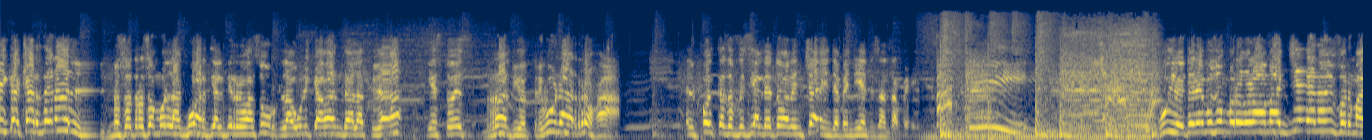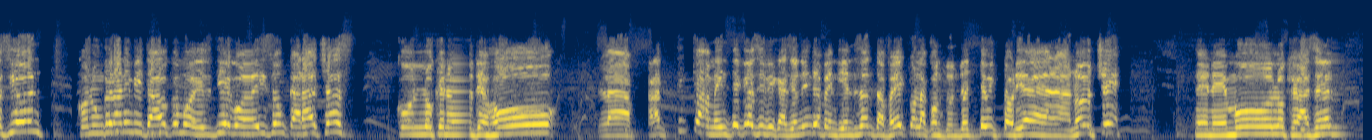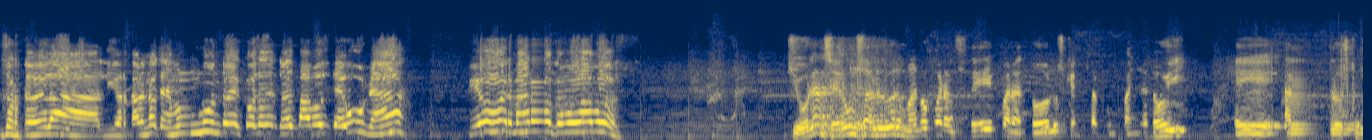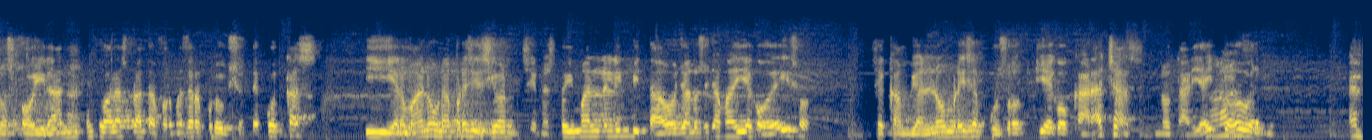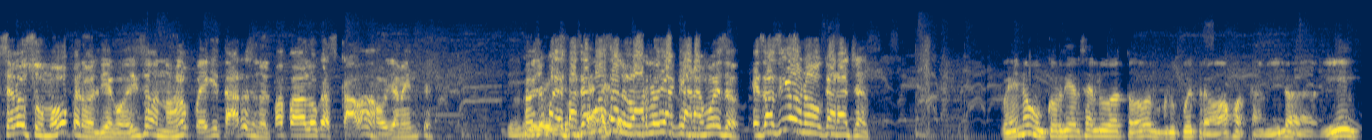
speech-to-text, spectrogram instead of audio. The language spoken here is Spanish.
República Cardenal. Nosotros somos la Guardia Albirroja Sur, la única banda de la ciudad, y esto es Radio Tribuna Roja, el podcast oficial de toda la hinchada independiente de Santa Fe. Uy, hoy tenemos un programa lleno de información con un gran invitado como es Diego Edison Carachas, con lo que nos dejó la prácticamente clasificación de Independiente Santa Fe con la contundente victoria de la noche tenemos lo que va a ser el sorteo de la Libertadores. No, tenemos un mundo de cosas, entonces vamos de una. Piojo, hermano, ¿cómo vamos? Yo Lancero, un saludo hermano para usted, para todos los que nos acompañan hoy, eh, a los que nos oirán en todas las plataformas de reproducción de podcast. Y hermano, una precisión, si no estoy mal, el invitado ya no se llama Diego Deison, se cambió el nombre y se puso Diego Carachas, notaría y Ah, todo. sí. Él se lo sumó, pero el Diego Edison no se lo puede quitar, sino el papá lo cascaba, obviamente. Entonces, pa- pasemos a saludarlo y aclaramos eso. ¿Es así o no, Carachas? Bueno, un cordial saludo a todo el grupo de trabajo, a Camilo, a David,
